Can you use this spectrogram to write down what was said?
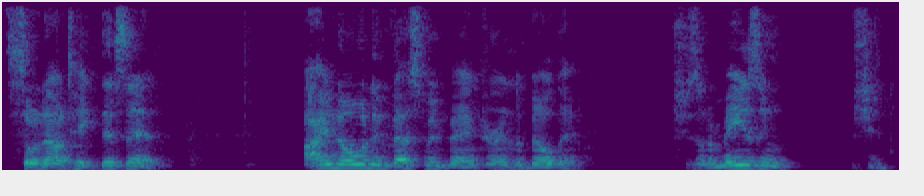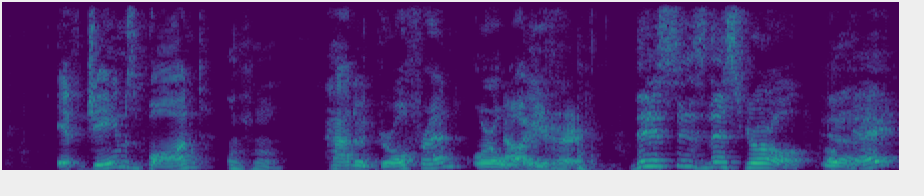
So now take this in. I know an investment banker in the building. She's an amazing she's if James Bond Mm-hmm. had a girlfriend or a Now wife, you heard. this is this girl, Yeah. okay?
